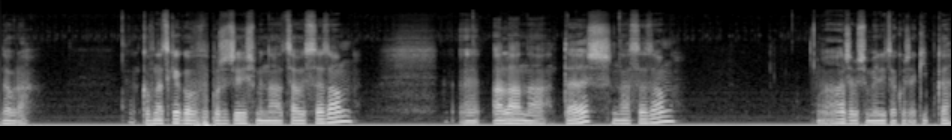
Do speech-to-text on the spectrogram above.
Dobra. Kownackiego wypożyczyliśmy na cały sezon. E, Alana też na sezon. No, żebyśmy mieli tu jakąś ekipkę.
